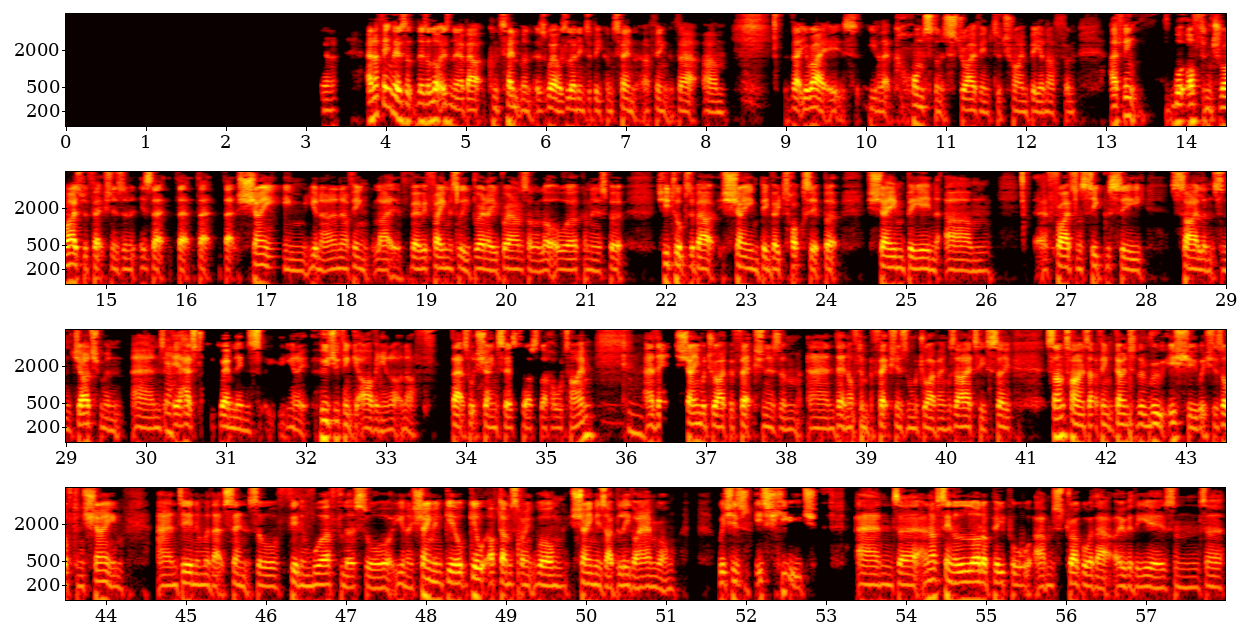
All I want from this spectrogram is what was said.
Yeah. And I think there's a, there's a lot, isn't there, about contentment as well as learning to be content. I think that um, that you're right. It's you know that constant striving to try and be enough, and I think what often drives perfectionism is that that that that shame, you know. And I think like very famously, Brené Brown's done a lot of work on this, but she talks about shame being very toxic, but shame being um, uh, thrives on secrecy silence and judgment and yes. it has to be gremlins you know who do you think you are when you're not enough that's what shame says to us the whole time. Mm. and then shame would drive perfectionism and then often perfectionism would drive anxiety. So sometimes i think going to the root issue which is often shame and dealing with that sense of feeling worthless or you know shame and guilt guilt i've done something wrong shame is i believe i am wrong which is is huge. And uh, and I've seen a lot of people um, struggle with that over the years, and uh,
